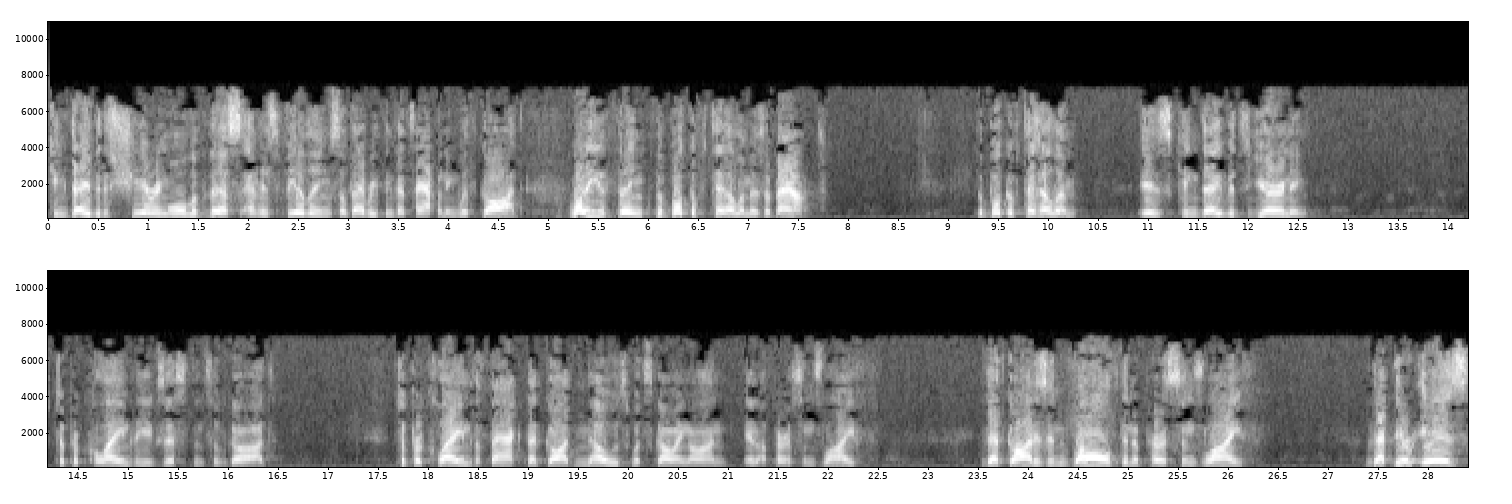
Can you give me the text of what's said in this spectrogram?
King David is sharing all of this and his feelings of everything that's happening with God, what do you think the book of Tehillim is about? The book of Tehillim is King David's yearning to proclaim the existence of God, to proclaim the fact that God knows what's going on in a person's life, that God is involved in a person's life, that there is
